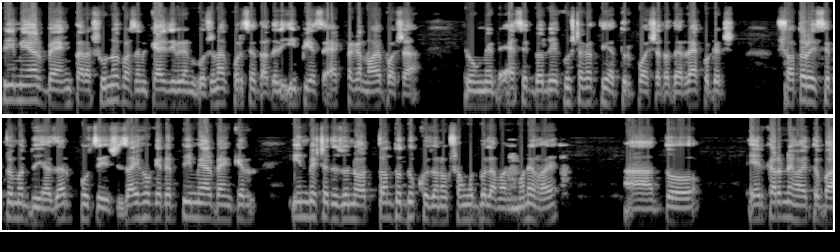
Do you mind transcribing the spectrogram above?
প্রিমিয়ার ব্যাংক তারা শূন্য পার্সেন্ট ক্যাশ ডিভিডেন্ড ঘোষণা করেছে, তাদের ইপিএস এক টাকা নয় পয়সা এবং নেট অ্যাসেট ভ্যালু একুশ টাকা তিয়াত্তর পয়সা, তাদের রেকর্ডেড সতেরোই সেপ্টেম্বর দুই হাজার পঁচিশ। যাই হোক, এটা প্রিমিয়ার ব্যাংকের ইনভেস্টারদের জন্য অত্যন্ত দুঃখজনক সংবাদ বলে আমার মনে হয়। তো এর কারণে হয়তো বা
